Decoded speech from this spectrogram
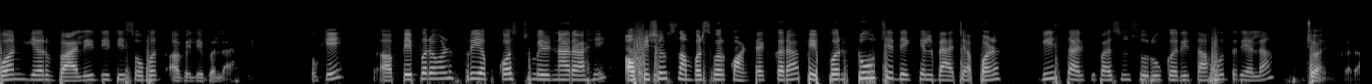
one year validity सोबत अवेलेबल आहे. Okay paper one free of cost मिळणार आहे. ऑफिशियल्स नंबर्सवर कॉन्टॅक्ट करा. पेपर टूचे देखील बॅच आपण वीस तारखेपासून सुरू करीत आहोत. तर याला जॉईन करा.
